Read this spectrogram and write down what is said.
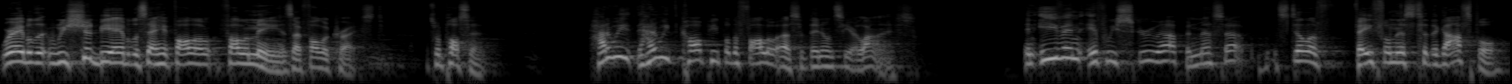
We're able to, we should be able to say, hey, follow, follow me as I follow Christ. That's what Paul said. How do, we, how do we call people to follow us if they don't see our lives? And even if we screw up and mess up, it's still a faithfulness to the gospel.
